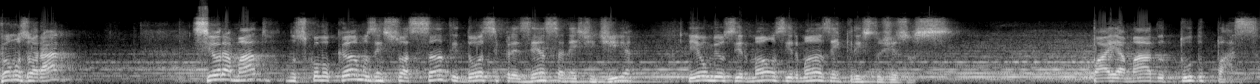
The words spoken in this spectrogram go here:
Vamos orar? Senhor amado, nos colocamos em Sua santa e doce presença neste dia, eu, meus irmãos e irmãs em Cristo Jesus. Pai amado, tudo passa.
